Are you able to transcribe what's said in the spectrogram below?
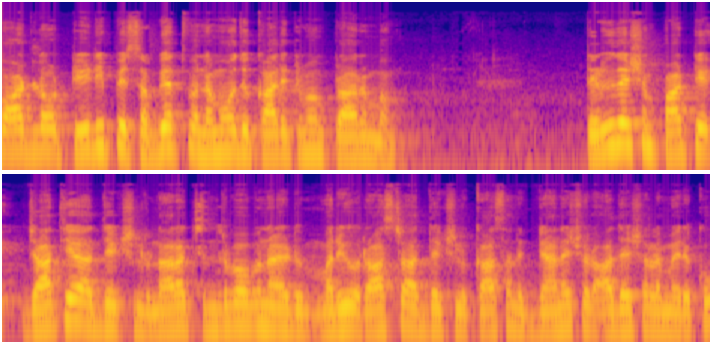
వార్డులో టీడీపీ సభ్యత్వ నమోదు కార్యక్రమం ప్రారంభం. తెలుగుదేశం పార్టీ జాతీయ అధ్యక్షులు నారా చంద్రబాబు నాయుడు మరియు రాష్ట్ర అధ్యక్షులు కాసాని జ్ఞానేశ్వర్ ఆదేశాల మేరకు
